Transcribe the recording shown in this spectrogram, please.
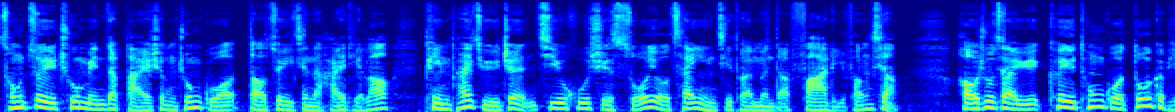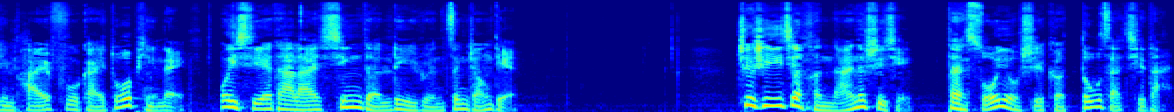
从最出名的百胜中国到最近的海底捞，品牌矩阵几乎是所有餐饮集团们的发力方向。好处在于可以通过多个品牌覆盖多品类，为企业带来新的利润增长点。这是一件很难的事情，但所有时刻都在期待。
